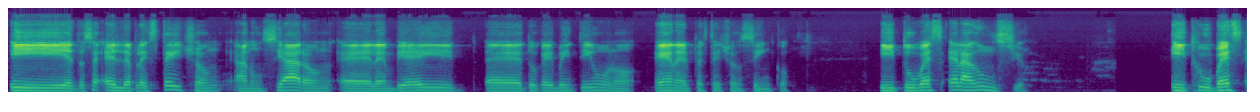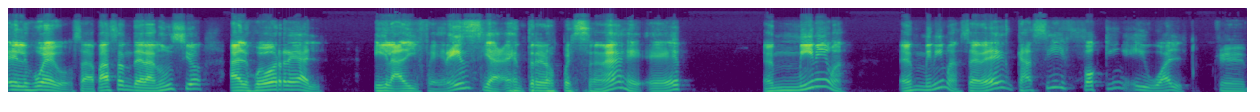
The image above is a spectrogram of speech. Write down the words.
Y entonces el de PlayStation anunciaron el NBA eh, 2K21 en el PlayStation 5. Y tú ves el anuncio y tú ves el juego. O sea, pasan del anuncio al juego real. Y la diferencia entre los personajes es, es mínima. Es mínima. Se ve casi fucking igual. Que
